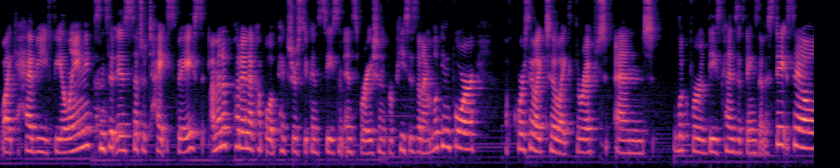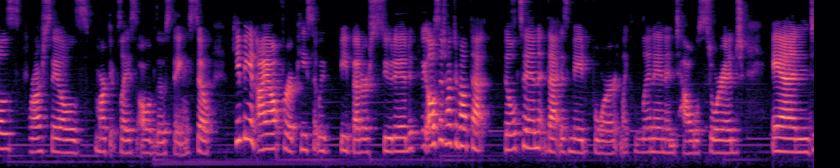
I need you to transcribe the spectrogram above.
like heavy feeling. Since it is such a tight space, I'm gonna put in a couple of pictures so you can see some inspiration for pieces that I'm looking for. Of course, I like to like thrift and look for these kinds of things at estate sales, garage sales, marketplace, all of those things. So keeping an eye out for a piece that would be better suited. We also talked about that built-in that is made for like linen and towel storage and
